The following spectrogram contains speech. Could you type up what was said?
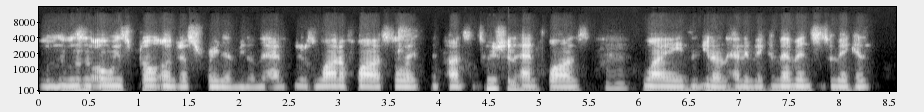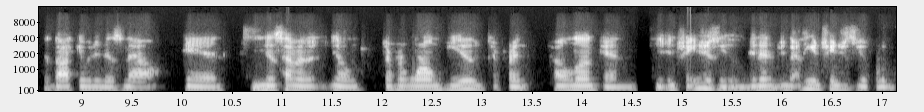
it wasn't always built on just freedom. You know, they had there's a lot of flaws to it. The Constitution had flaws. Mm-hmm. Why you know they had to make amendments to make it the document it is now, and you just have a you know different worldview, different outlook, and it changes you. And, it, and I think it changes you for the,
